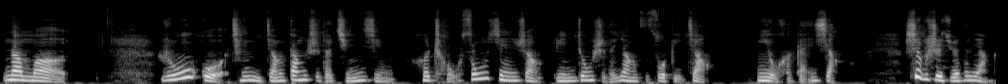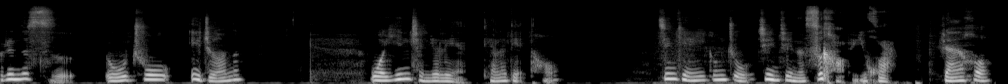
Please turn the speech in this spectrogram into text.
那么，如果请你将当时的情形和丑松先生临终时的样子做比较，你有何感想？是不是觉得两个人的死如出一辙呢？我阴沉着脸点了点头。金田一耕助静静的思考了一会儿，然后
